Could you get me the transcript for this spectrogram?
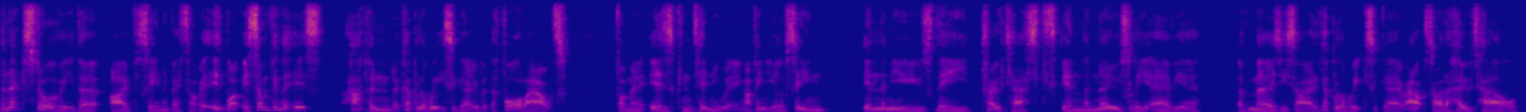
The next story that I've seen a bit of, it, well, it's something that it's happened a couple of weeks ago, but the fallout from it is continuing. I think you'll have seen in the news the protests in the Knowsley area of Merseyside a couple of weeks ago outside a hotel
